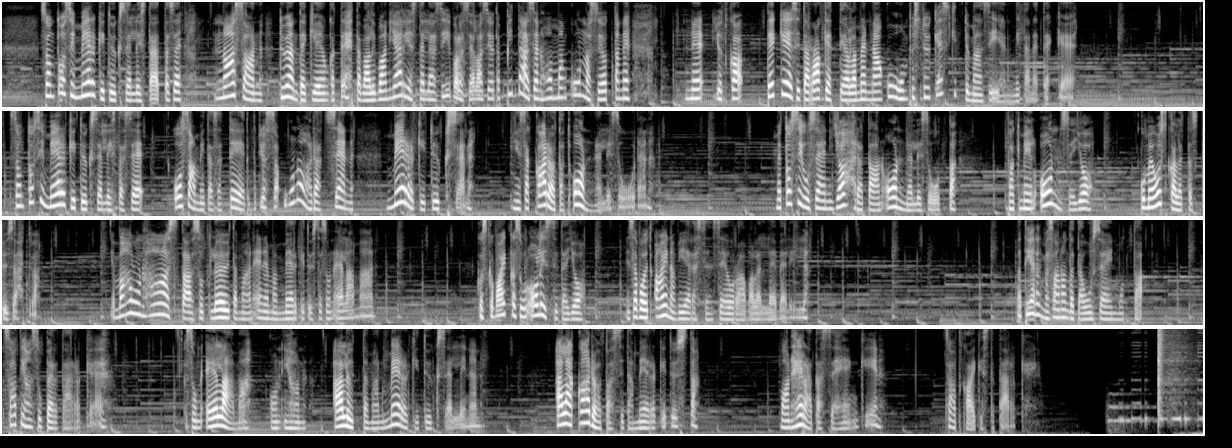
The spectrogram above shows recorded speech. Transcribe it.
Se on tosi merkityksellistä, että se NASAn työntekijä, jonka tehtävä oli vain järjestellä ja siivoilla siellä asioita, pitää sen homman kunnossa, jotta ne, ne jotka tekee sitä rakettia, jolla mennään kuuhun, pystyy keskittymään siihen, mitä ne tekee. Se on tosi merkityksellistä se osa, mitä sä teet, mutta jos sä unohdat sen merkityksen, niin sä kadotat onnellisuuden. Me tosi usein jahdataan onnellisuutta, vaikka meillä on se jo, kun me uskallettaisiin pysähtyä. Ja mä haluan haastaa sut löytämään enemmän merkitystä sun elämään. Koska vaikka sul olisi sitä jo, niin sä voit aina viedä sen seuraavalle levelille. Mä tiedän, että mä sanon tätä usein, mutta sä oot ihan super tärkeä. Sun elämä on ihan älyttömän merkityksellinen. Älä kadota sitä merkitystä, vaan herätä se henkiin. Sä oot kaikista tärkein.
